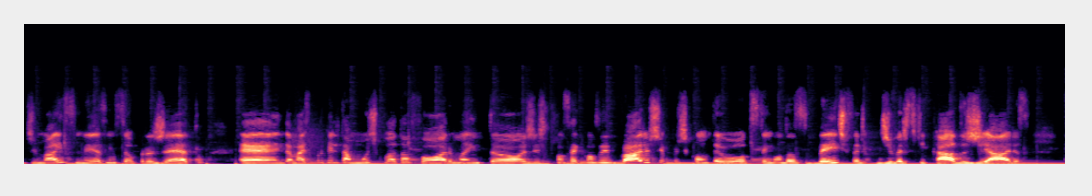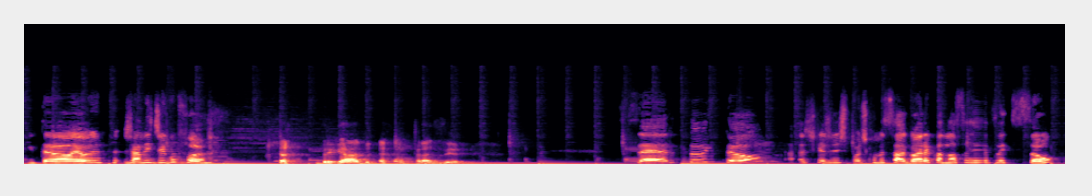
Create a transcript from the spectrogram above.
demais mesmo o seu projeto. É, ainda mais porque ele está multiplataforma, então a gente consegue consumir vários tipos de conteúdos, tem conteúdos bem diversificados, diários. Então eu já me digo fã. Obrigado, é um prazer. Certo, então acho que a gente pode começar agora com a nossa reflexão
